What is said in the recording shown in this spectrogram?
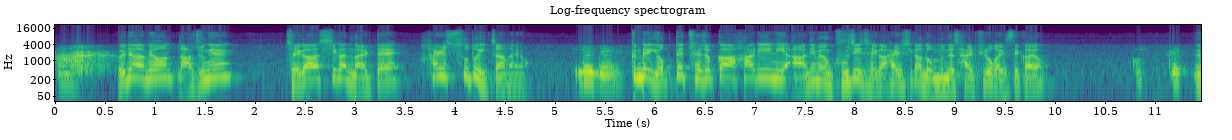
아, 왜냐하면 나중에 제가 시간 날 때 할 수도 있잖아요. 네네. 근데 역대 최저가 할인이 아니면 굳이 제가 할 시간도 없는데 살 필요가 있을까요? 없겠죠. 예,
